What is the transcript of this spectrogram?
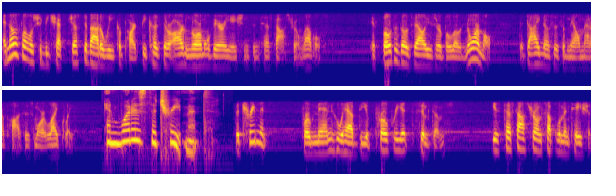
And those levels should be checked just about a week apart because there are normal variations in testosterone levels. If both of those values are below normal, the diagnosis of male menopause is more likely. And what is the treatment? The treatment for men who have the appropriate symptoms is testosterone supplementation.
